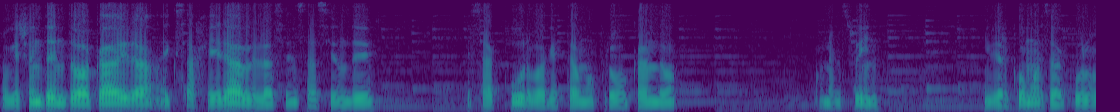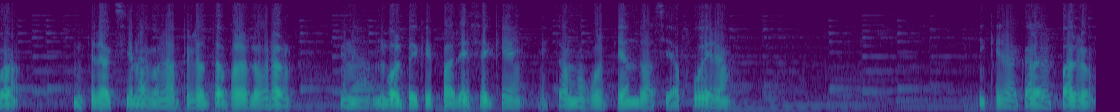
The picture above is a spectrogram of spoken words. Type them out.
Lo que yo intento acá era exagerarle la sensación de esa curva que estamos provocando con el swing y ver cómo esa curva interacciona con la pelota para lograr un golpe que parece que estamos golpeando hacia afuera y que la cara del palo,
